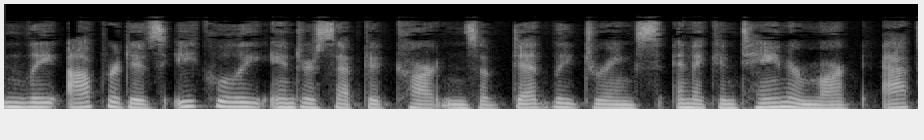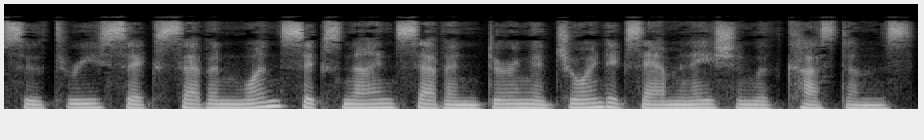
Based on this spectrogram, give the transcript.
NDLEA operatives equally intercepted cartons of deadly drinks in a container marked APSU 3671697 during a joint examination with Customs.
